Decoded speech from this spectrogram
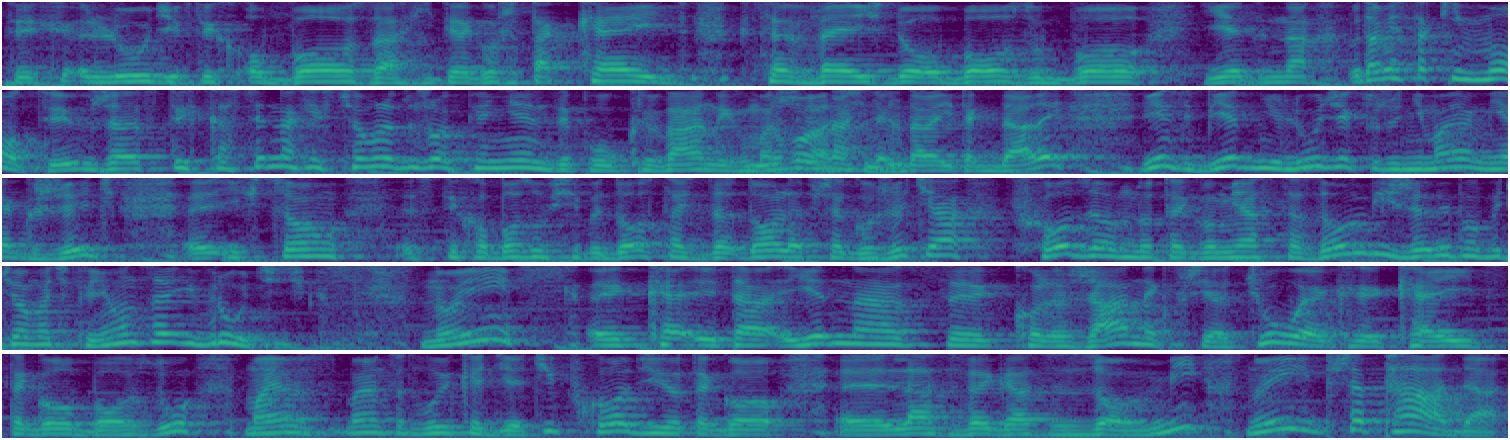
tych ludzi w tych obozach i tego, że ta Kate chce wejść do obozu, bo jedna, bo tam jest taki motyw, że w tych kasynach jest ciągle dużo pieniędzy poukrywanych w no i tak dalej, i tak dalej. Więc biedni ludzie, którzy nie mają jak żyć e, i chcą z tych obozów się wydostać do, do lepszego życia, wchodzą do tego miasta zombie, żeby powyciągać pieniądze i wrócić. No i e, ta jedna z koleżanek, przyjaciółek Kate z tego obozu, mając, mająca dwójkę dzieci, wchodzi do tego e, Las Vegas zombie, no i przepada.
